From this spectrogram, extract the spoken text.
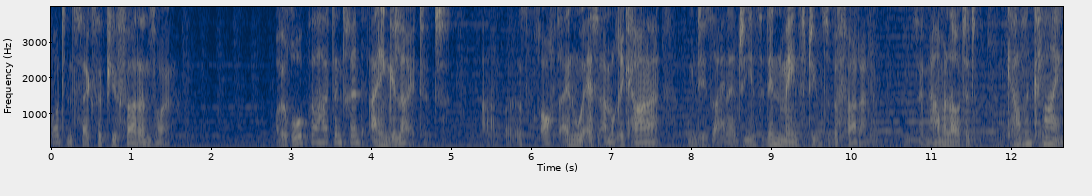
und den Sexappeal fördern sollen. Europa hat den Trend eingeleitet aber es braucht einen US-Amerikaner, um Designer-Jeans in den Mainstream zu befördern. Sein Name lautet Calvin Klein.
